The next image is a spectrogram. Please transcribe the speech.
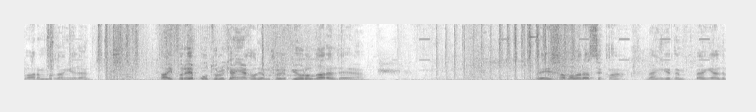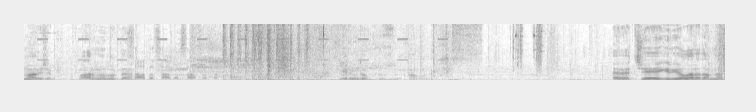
Var mı buradan gelen? Cypher hep otururken yakalıyormuş. Çocuk yoruldu herhalde ya. Reis havalara sıkma. Ben girdim. Ben geldim abicim. Var mı burada? Sağda sağda sağ sağ sağ. 29 amına. Evet C'ye giriyorlar adamlar.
